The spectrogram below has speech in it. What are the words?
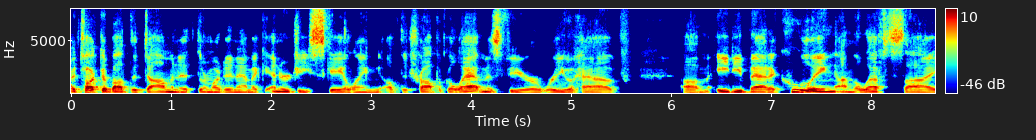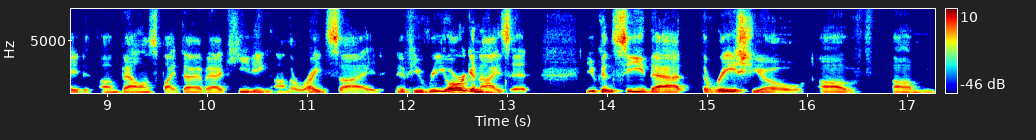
I talked about the dominant thermodynamic energy scaling of the tropical atmosphere where you have um, adiabatic cooling on the left side um, balanced by diabatic heating on the right side. If you reorganize it, you can see that the ratio of um,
